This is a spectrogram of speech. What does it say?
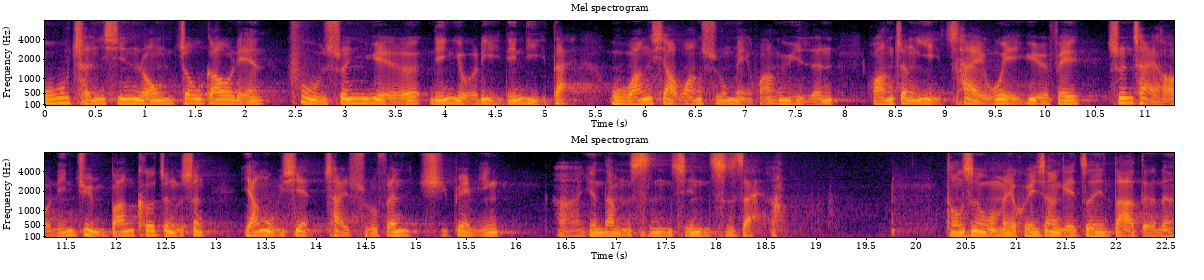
吴陈新荣、周高莲、傅孙月娥、林有利、林礼代、武王孝、王淑美、黄玉仁、黄正义、蔡魏、岳飞、孙蔡好、林俊邦、柯正胜、杨武宪、蔡淑芬、许贝明，啊，愿他们身心自在啊。同时，我们也回向给这些大德呢，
